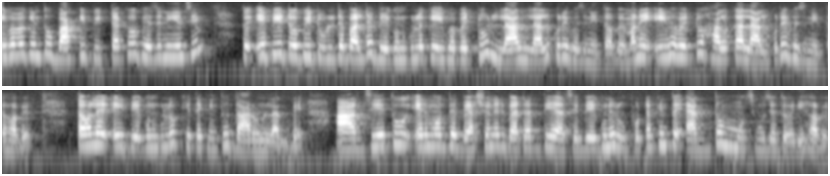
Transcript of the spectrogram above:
এইভাবে কিন্তু বাকি পিঠটাকেও ভেজে নিয়েছি। তো এপিয়ে টপিয়ে টুলটে উল্টে পাল্টে বেগুনগুলোকে এইভাবে একটু লাল লাল করে ভেজে নিতে হবে। মানে এইভাবে একটু হালকা লাল করে ভেজে নিতে হবে। তাহলে এই বেগুনগুলো খেতে কিন্তু দারুণ লাগবে। আর যেহেতু এর মধ্যে বেসনের ব্যাটার দিয়ে আছে, বেগুনের উপরটা কিন্তু একদম মুচমুচে তৈরি হবে।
